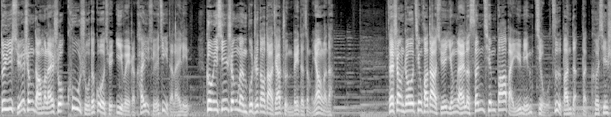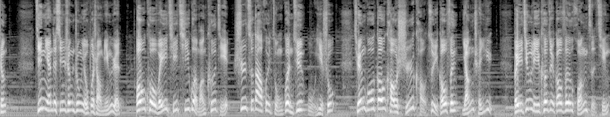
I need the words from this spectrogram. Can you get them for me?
对于学生党们来说，酷暑的过去意味着开学季的来临。各位新生们，不知道大家准备的怎么样了呢？在上周，清华大学迎来了三千八百余名九字班的本科新生。今年的新生中有不少名人，包括围棋七冠王柯洁、诗词大会总冠军武亦姝、全国高考实考最高分杨晨玉、北京理科最高分黄子晴。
